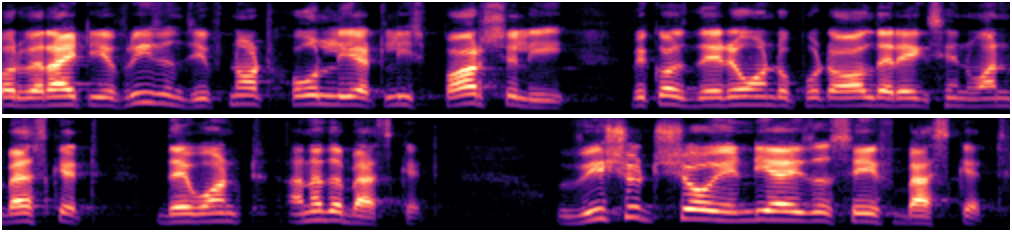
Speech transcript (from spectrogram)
for variety of reasons, if not wholly, at least partially, because they don't want to put all their eggs in one basket, they want another basket. We should show India is a safe basket.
